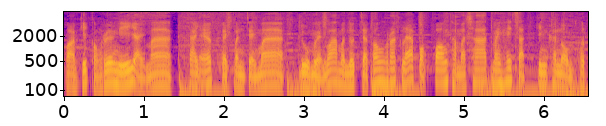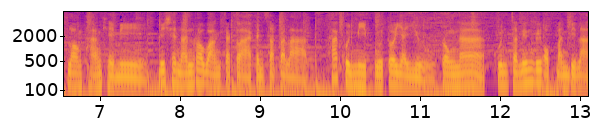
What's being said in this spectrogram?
ความคิดของเรื่องนี้ใหญ่มากใจเอฟเฟกต์มันเจ๋งมาก ดูเหมือนว่ามนุษย์จะต้องรักและปกป้องธรรมชาติไม่ให้สัตว์กินขนมทดลองทางเคมีมิฉะนั้นระวังจะกลายเป็นสัตว์ประหลาด ถ้าคุณมีปูตัวใหญ่อยู่ตรงหน้า คุณจะนึ่งหรืออบมันดีละ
